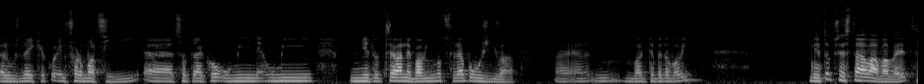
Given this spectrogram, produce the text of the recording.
různých jako informací, eh, co to jako umí, neumí. Mě to třeba nebaví moc teda používat. Eh, Tebe to baví? Mě to přestává bavit,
